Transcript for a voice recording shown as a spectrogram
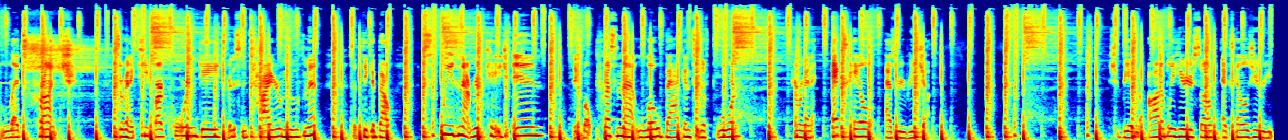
Let's crunch. So we're gonna keep our core engaged for this entire movement. So think about squeezing that rib cage in. Think about pressing that low back into the floor. And we're gonna exhale as we reach up should be able to audibly hear yourself exhale as you reach.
